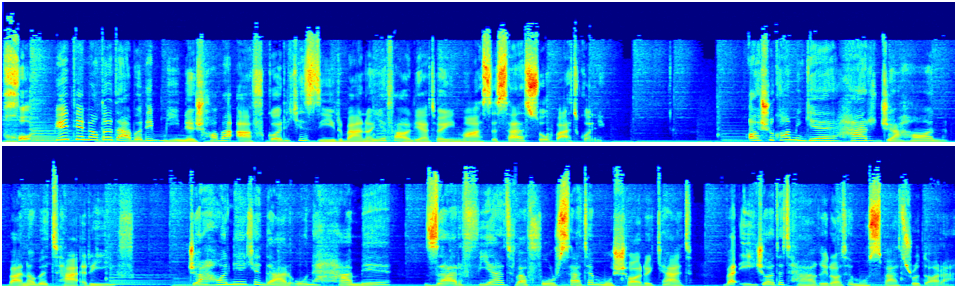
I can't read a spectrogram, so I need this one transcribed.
خب بیایید یه مقدار درباره بینش ها و افکاری که زیربنای فعالیت های این مؤسسه صحبت کنیم. آشوکا میگه هر جهان بنا به تعریف جهانیه که در اون همه ظرفیت و فرصت مشارکت و ایجاد تغییرات مثبت رو دارن.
